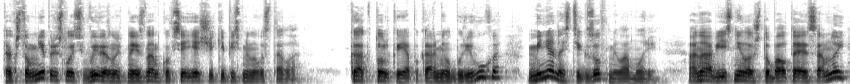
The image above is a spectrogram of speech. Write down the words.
так что мне пришлось вывернуть наизнанку все ящики письменного стола. Как только я покормил буревуха, меня настиг зов Меломори. Она объяснила, что, болтая со мной,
